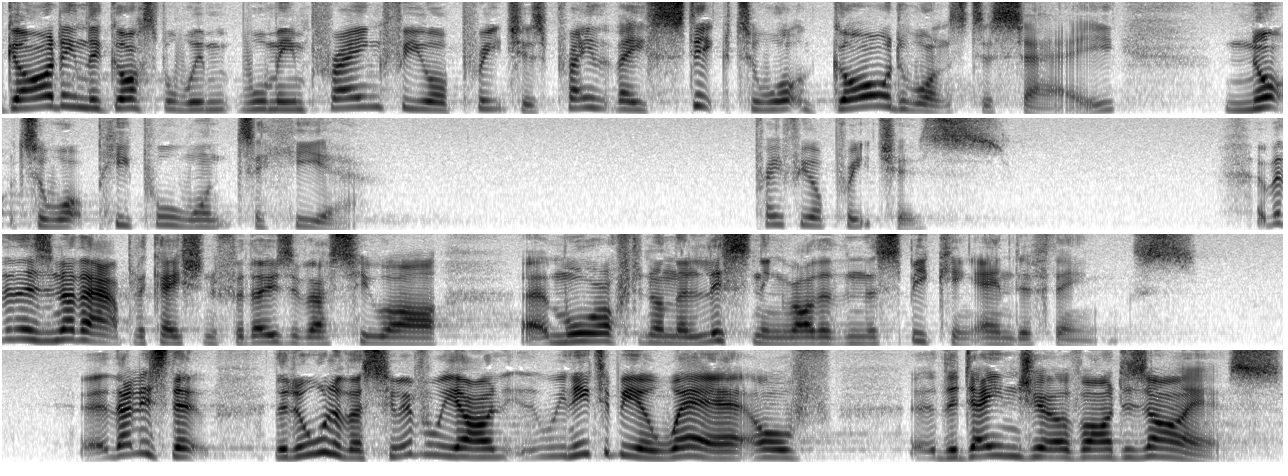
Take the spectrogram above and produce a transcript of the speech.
Guarding the gospel will mean praying for your preachers, praying that they stick to what God wants to say, not to what people want to hear. Pray for your preachers. But then there's another application for those of us who are uh, more often on the listening rather than the speaking end of things. Uh, that is, that, that all of us, whoever we are, we need to be aware of uh, the danger of our desires.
